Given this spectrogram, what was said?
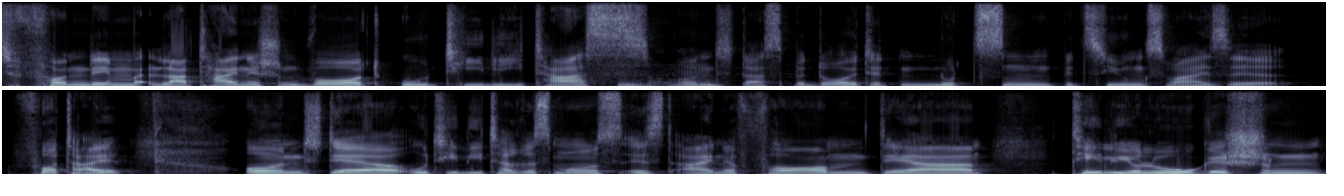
von dem lateinischen Wort utilitas und das bedeutet Nutzen beziehungsweise Vorteil. Und der Utilitarismus ist eine Form der teleologischen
